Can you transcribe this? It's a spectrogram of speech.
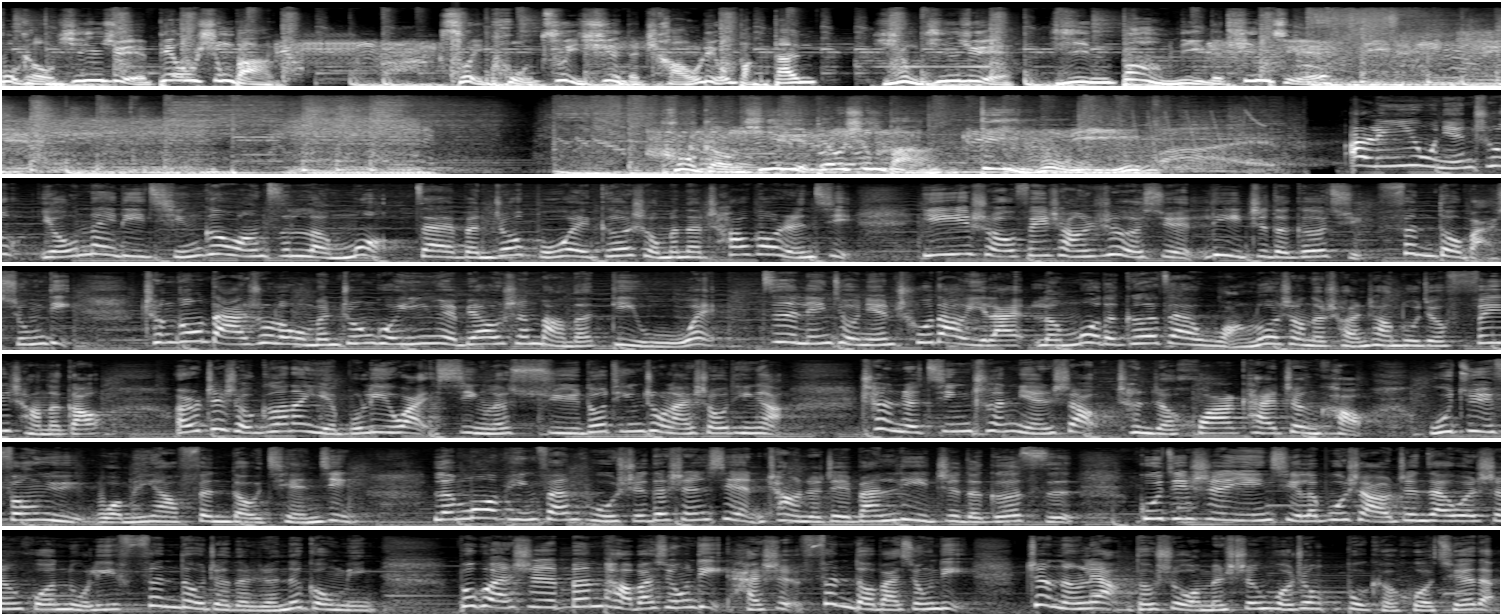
酷狗音乐飙升榜，最酷最炫的潮流榜单，用音乐引爆你的听觉。酷狗音乐飙升榜第五名，地情歌王子冷漠在本周不为歌手们的超高人气，以一首非常热血励志的歌曲《奋斗吧兄弟》，成功打入了我们中国音乐飙升榜的第五位。自零九年出道以来，冷漠的歌在网络上的传唱度就非常的高，而这首歌呢也不例外，吸引了许多听众来收听啊。趁着青春年少，趁着花开正好，无惧风雨，我们要奋斗前进。冷漠平凡朴实的声线，唱着这般励志的歌词，估计是引起了不少正在为生活努力奋斗着的人的共鸣。不管是奔跑吧兄弟，还是奋斗吧兄弟，正能量都是我们生活中不可或缺的。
